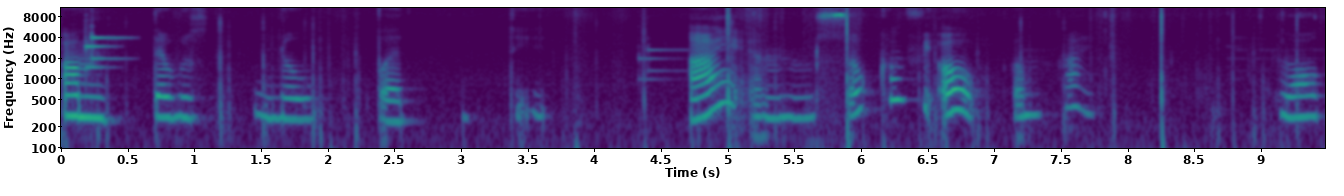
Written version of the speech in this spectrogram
Um, there was nobody. I am so confused. Oh, um, hi. Wall,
